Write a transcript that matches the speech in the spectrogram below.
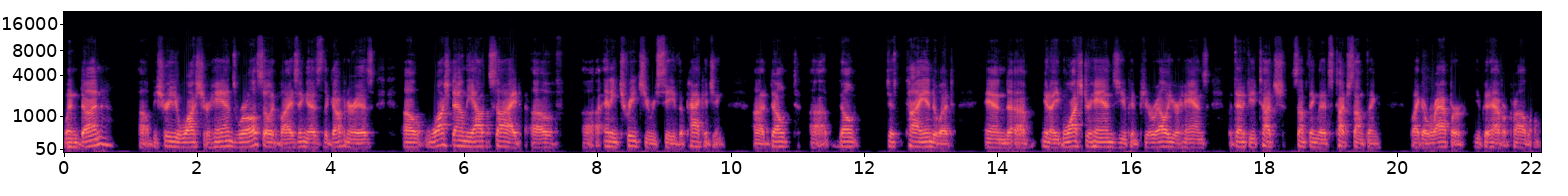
When done, uh, be sure you wash your hands. We're also advising, as the governor is, uh, wash down the outside of uh, any treats you receive, the packaging. Uh, don't uh, don't just tie into it. And you know you can wash your hands, you can Purell your hands, but then if you touch something that's touched something, like a wrapper, you could have a problem.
